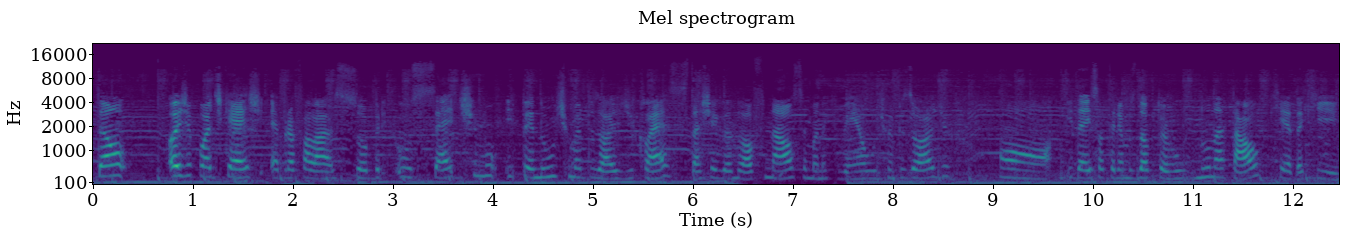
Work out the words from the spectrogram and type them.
Então, hoje o podcast é pra falar sobre o sétimo e penúltimo episódio de Class. Está chegando ao final, semana que vem é o último episódio. Ó, e daí só teremos Doctor Who no Natal, que é daqui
